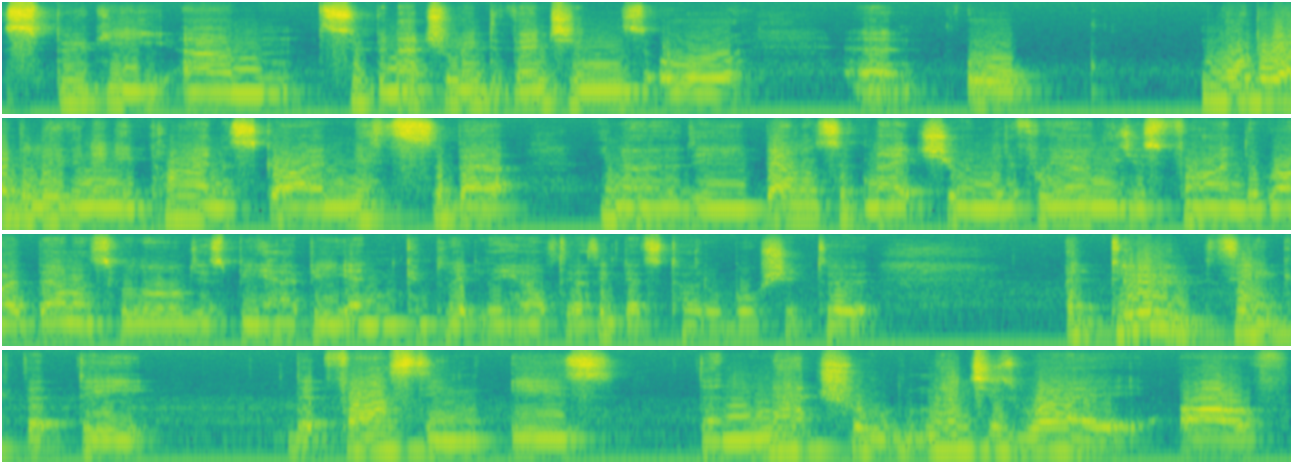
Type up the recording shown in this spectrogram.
spooky um, supernatural interventions or uh, or nor do I believe in any pie in the sky myths about you know the balance of nature and that if we only just find the right balance we'll all just be happy and completely healthy. I think that's total bullshit too. I do think that the that fasting is the natural nature's way of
